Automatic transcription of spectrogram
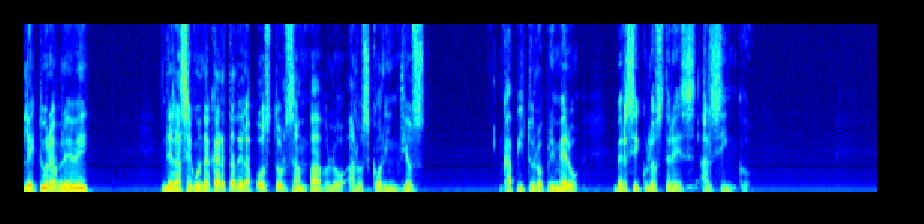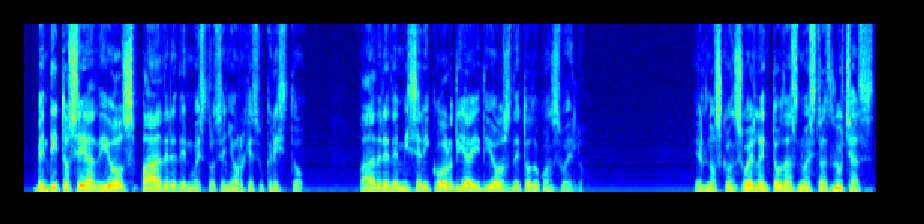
Lectura breve de la segunda carta del apóstol San Pablo a los Corintios, capítulo primero, versículos 3 al 5. Bendito sea Dios, Padre de nuestro Señor Jesucristo, Padre de misericordia y Dios de todo consuelo. Él nos consuela en todas nuestras luchas,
